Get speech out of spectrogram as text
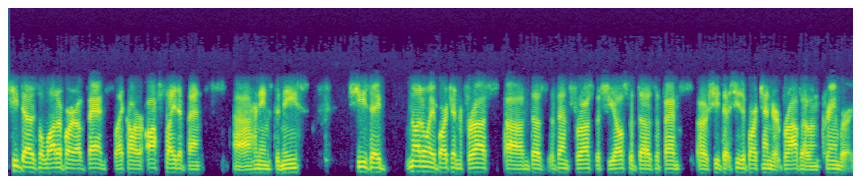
She does a lot of our events, like our off-site events. Uh, her name's Denise. She's a not only a bartender for us, um, does events for us, but she also does events. Or she does, she's a bartender at Bravo in Cranberry.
